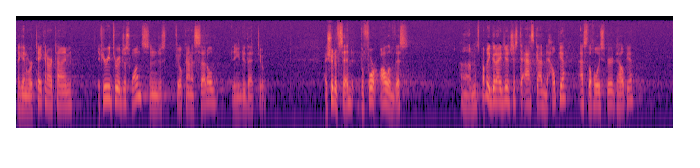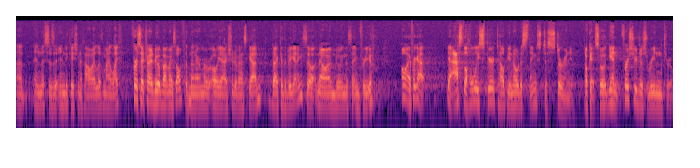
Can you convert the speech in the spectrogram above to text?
Again, we're taking our time. If you read through it just once and just feel kind of settled, then you can do that too. I should have said before all of this, um, it's probably a good idea just to ask God to help you, ask the Holy Spirit to help you. Uh, and this is an indication of how I live my life. First, I try to do it by myself, and then I remember, oh, yeah, I should have asked God back at the beginning, so now I'm doing the same for you. Oh, I forgot yeah, ask the Holy Spirit to help you notice things to stir in you. Okay, so again, first you're just reading through.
